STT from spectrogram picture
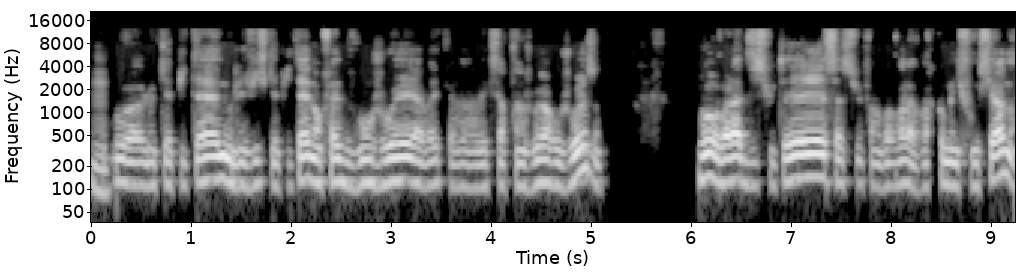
hmm. où le capitaine ou les vice-capitaines, en fait, vont jouer avec, avec certains joueurs ou joueuses pour, voilà, discuter, ça, enfin, voilà, voir comment ils fonctionnent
